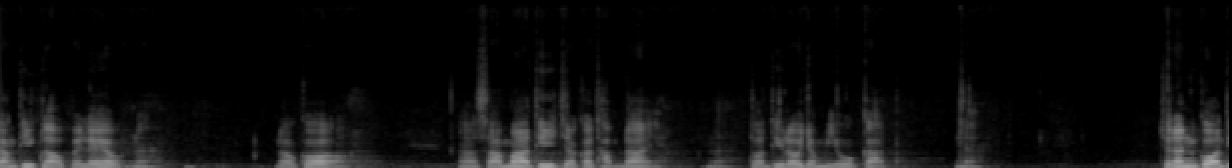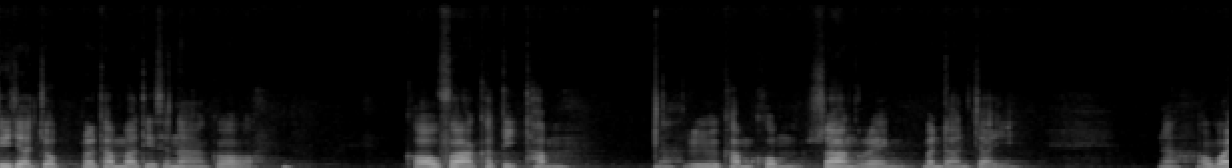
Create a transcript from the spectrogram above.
ดังที่กล่าวไปแล้วนะเราก็สามารถที่จะกระทำได้นะตอนที่เรายังมีโอกาสนะฉะนั้นก่อนที่จะจบพระธรรมเทศนาก็ขอฝากคติธรรมนะหรือคำคมสร้างแรงบันดาลใจนะเอาไว้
